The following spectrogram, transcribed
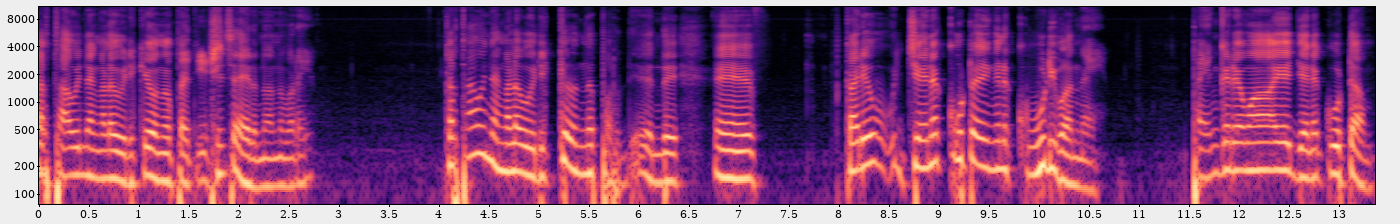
കർത്താവ് ഞങ്ങളെ ഒരിക്കലും ഒന്ന് പരീക്ഷിച്ചായിരുന്നു എന്ന് പറയും. കർത്താവ് ഞങ്ങളെ ഒരിക്കലൊന്ന് പറ എന്ത് കരു ജനക്കൂട്ടം ഇങ്ങനെ കൂടി വന്നേ. ഭയങ്കരമായ ജനക്കൂട്ടം.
